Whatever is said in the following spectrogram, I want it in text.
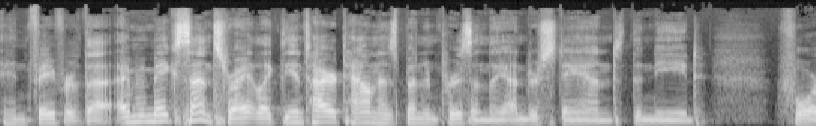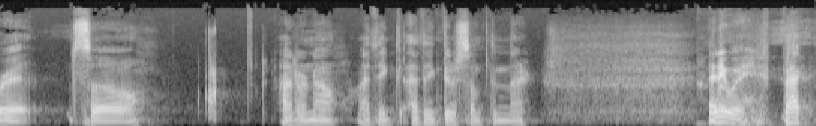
in favor of that. I mean, it makes sense, right? Like the entire town has been in prison; they understand the need for it. So, I don't know. I think I think there's something there. Anyway, back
